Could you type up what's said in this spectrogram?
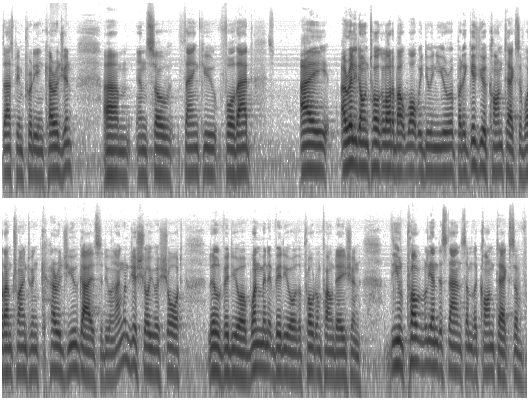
that's been pretty encouraging. Um, and so, thank you for that. I I really don't talk a lot about what we do in Europe, but it gives you a context of what I'm trying to encourage you guys to do. And I'm going to just show you a short little video, a one minute video of the Proton Foundation. You'll probably understand some of the context of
